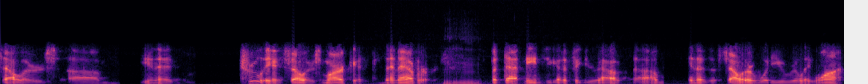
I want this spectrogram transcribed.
sellers um, in a truly a seller's market than ever. Mm-hmm. But that means you got to figure out, um, and as a seller, what do you really want?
